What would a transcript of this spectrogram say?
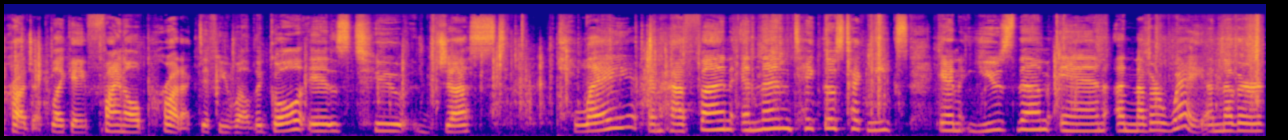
project, like a final product, if you will. The goal is to just play and have fun and then take those techniques and use them in another way, another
